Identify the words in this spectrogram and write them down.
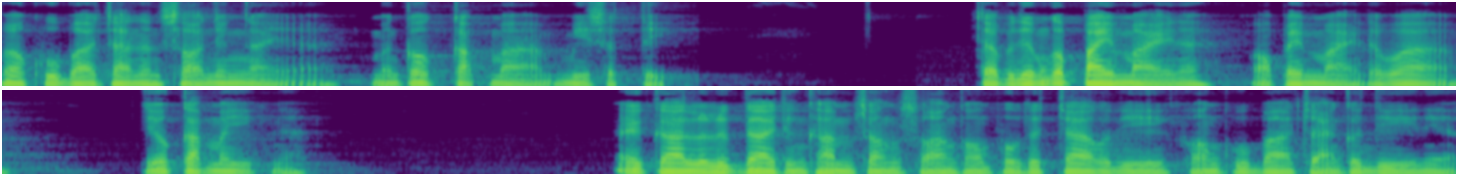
ว่าครูบาอาจารย์ท่านสอนยังไง มันก็กลับมามีสติ แต่ประเดี๋ยวมันก็ไปใหม่นะ ออกไปใหม่แต่ว่า เดี๋ยวกลับมาอีกนะไอการระลึกได้ถึงคำสั่งสอนของพระพุทธเจ้าก็ดี ของครูบาอาจารย์ก็ดีเนี่ย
